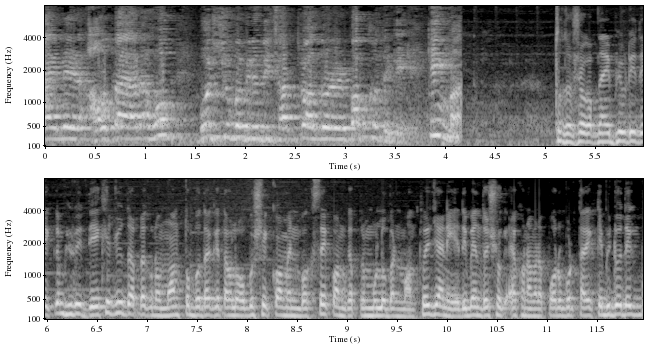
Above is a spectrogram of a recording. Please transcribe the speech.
আইনের আওতায় আনা হোক, বৈষম্য বিরোধী ছাত্র আন্দোলনের পক্ষ থেকে, কিংবা তো দর্শক, আপনার এই ভিডিওটি দেখলেন। ভিডিও দেখে যদি আপনার কোনো মন্তব্য থাকে, তাহলে অবশ্যই কমেন্ট বক্সে কমকে আপনার মূল্যবান মন্ত্রে জানিয়ে দেবেন। দর্শক, এখন আমরা পরবর্তী আরেকটি ভিডিও দেখব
